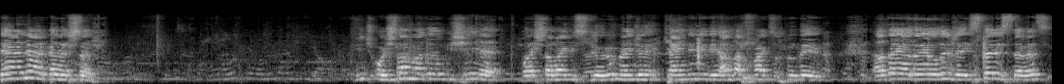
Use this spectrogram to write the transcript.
Değerli arkadaşlar, hiç hoşlanmadığım bir şeyle başlamak istiyorum. Önce kendimi bir anlatmak zorundayım. Aday aday olunca ister istemez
